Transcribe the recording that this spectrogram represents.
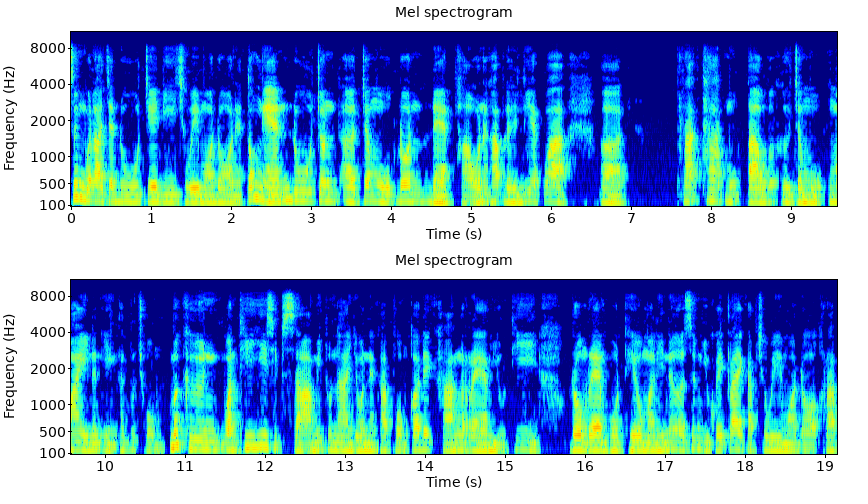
ซึ่งเวลาจะดูเจดีชเวมอดอเนี่ยต้องแหงนดูจนจมูกโดนแดดเผานะครับเลยเรียกว่า พระธาตุมุเตาก็คือจมูกไหม้นั่นเองท่านผู้ชม เมื่อคืนวันที่ 23 มิถุนายนนะครับผมก็ได้ค้างแรมอยู่ที่โรงแรมโฮเทลมารีเนอร์ซึ่งอยู่ใกล้ ๆ กับชเวมอดอครับ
